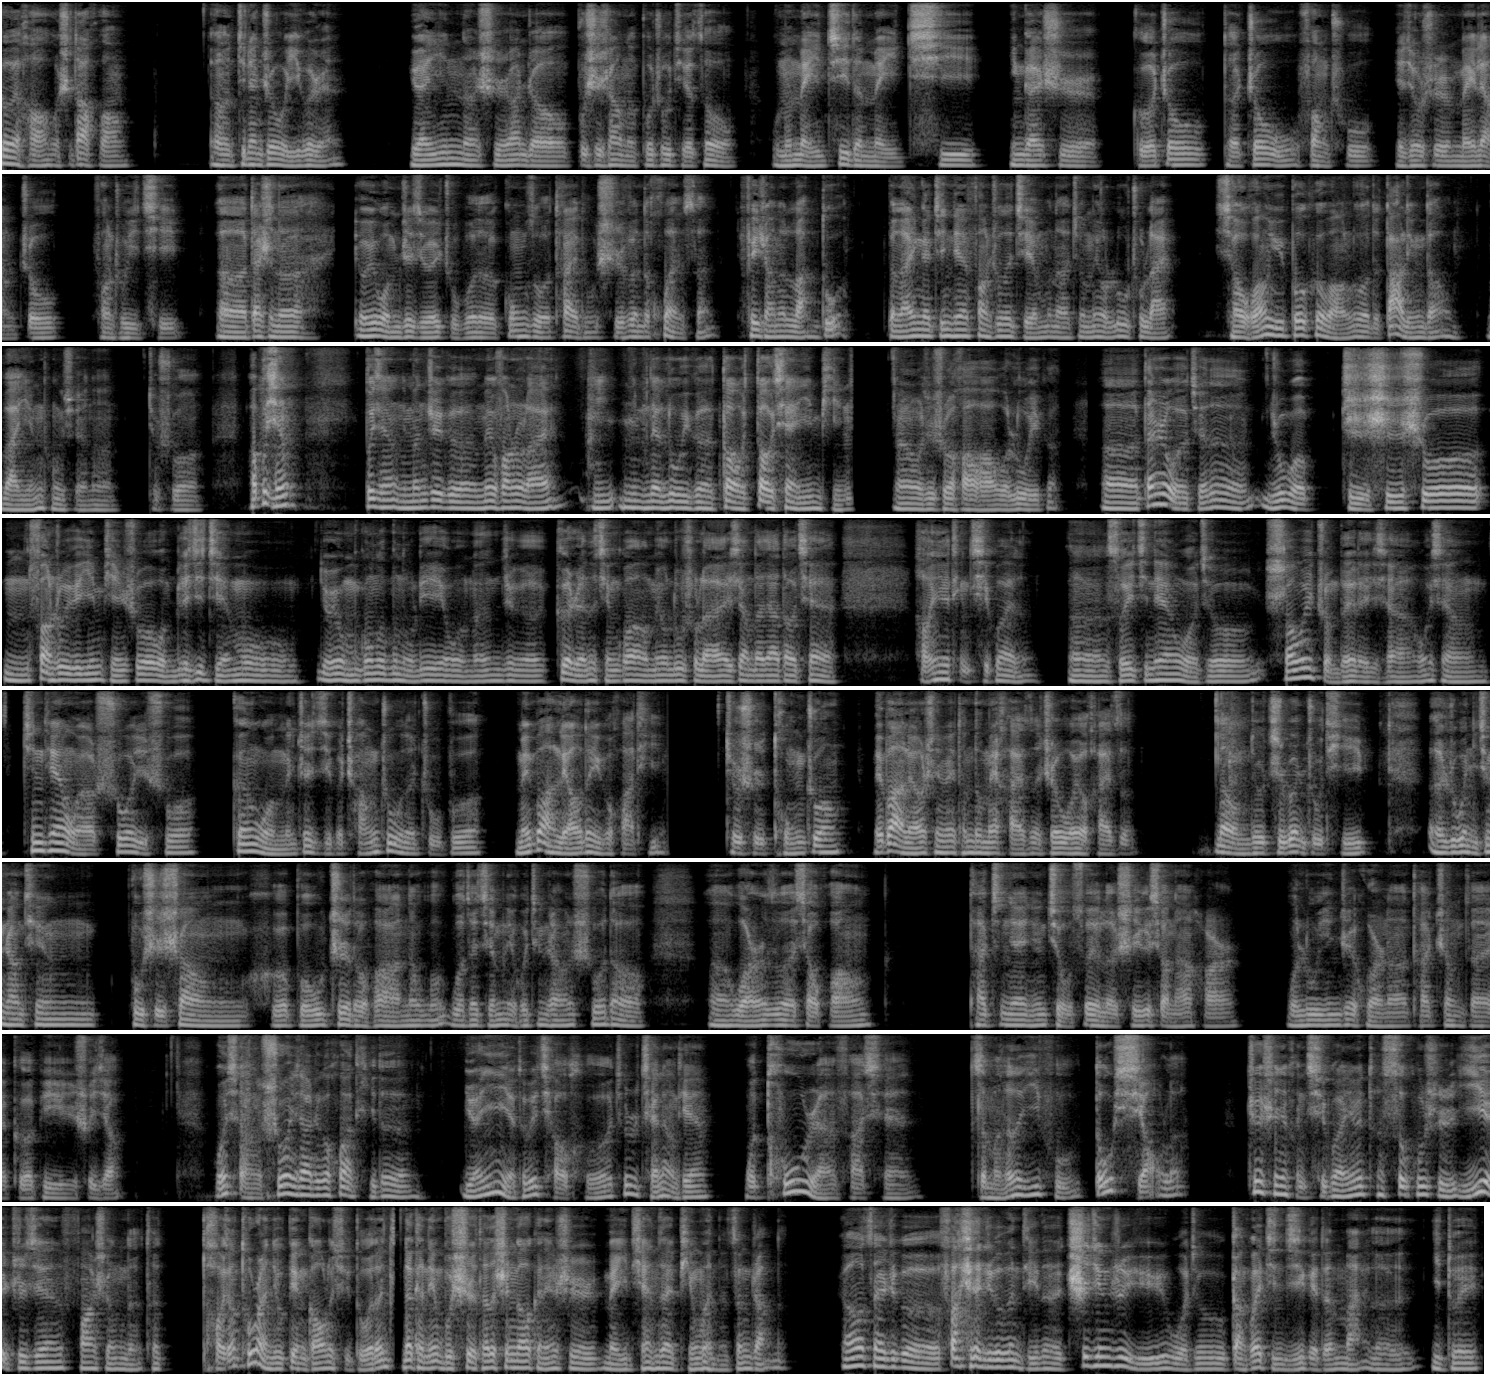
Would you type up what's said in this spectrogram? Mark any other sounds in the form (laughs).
各位好，我是大黄。嗯，今天只有我一个人，原因呢是按照不时尚的播出节奏，我们每一季的每一期应该是隔周的周五放出，也就是每两周放出一期。呃，但是呢，由于我们这几位主播的工作态度十分的涣散，非常的懒惰，本来应该今天放出的节目呢就没有录出来。小黄鱼播客网络的大领导婉莹同学呢，就说：“啊，不行，不行，你们这个没有放出来，你你们得录一个道道歉音频。”然后我就说：“好好，我录一个。”呃，但是我觉得，如果只是说，嗯，放出一个音频，说我们这期节目由于我们工作不努力，我们这个个人的情况没有录出来，向大家道歉，好像也挺奇怪的。嗯，所以今天我就稍微准备了一下，我想今天我要说一说跟我们这几个常驻的主播没办法聊的一个话题，就是童装。没办法聊，是因为他们都没孩子，只有我有孩子。那我们就直奔主题。呃，如果你经常听不时尚和博物志的话，那我我在节目里会经常说到，呃，我儿子小黄。他今年已经九岁了，是一个小男孩。我录音这会儿呢，他正在隔壁睡觉。我想说一下这个话题的原因，也特别巧合，就是前两天我突然发现，怎么他的衣服都小了。这个事情很奇怪，因为他似乎是一夜之间发生的，他好像突然就变高了许多。但那肯定不是，他的身高肯定是每一天在平稳的增长的。然后在这个 (laughs) 发现这个问题的吃惊之余，我就赶快紧急给他买了一堆，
